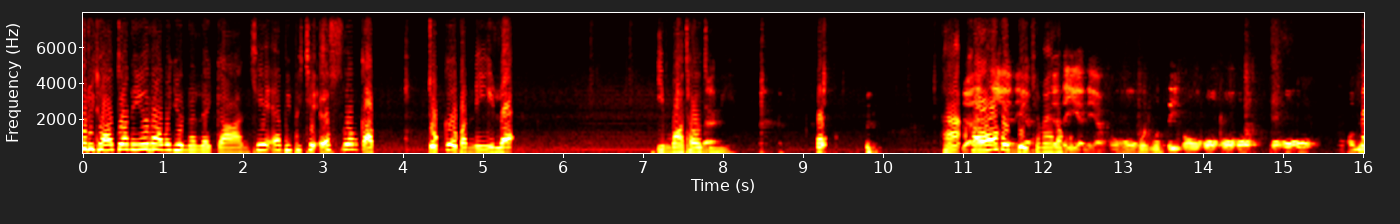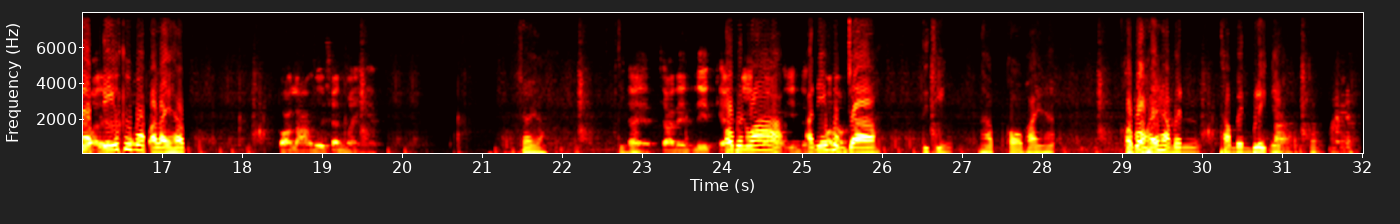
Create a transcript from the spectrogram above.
สวัสดีครับ ตอนนี้เรามาอยู่ในรายการ KLBPKS ร่วมกับ Joker Bunny และ Immortal และ TV โอ้ฮะเขาให้คุณบิดใช่ไหมแล้แล้ววตีกันเนี่ยโอ้โหคุณคุณตีโอโอโอโอโอโอโอเขาแมรัวปนี้คือแมปอะไรครับ ก่อนล้างเวอร์ชันใหม่ไงใช่เหรอจริงไหมใช่ชาเลนจ์ลิสแค่เอาเป็นว่า อันนี้ผมจะติดทิ้งนะครับ ขออภัยนะฮะ เขาบอกให้ทำเป็นทำเป็นบลิกไงอ่าทำไมอะ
